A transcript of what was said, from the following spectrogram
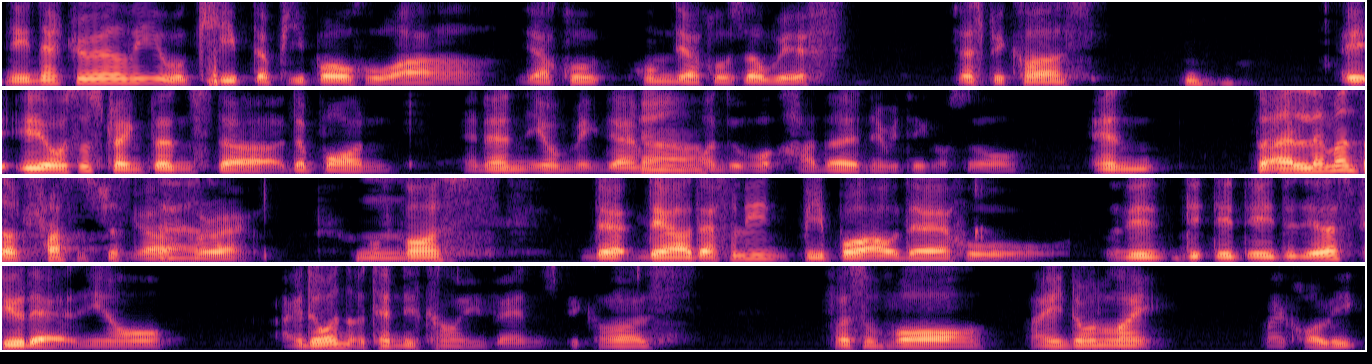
they naturally will keep the people who are they are clo- whom they are closer with, just because Mhm. it, it also strengthens the the bond, and then it will make them Yeah. want to work harder and everything also. And The element of trust is just yeah, there. correct. Mm. Of course, there there are definitely people out there who they they, they, they, they just feel that you know I don't want to attend this kind of events because first of all I don't like my colleagues.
